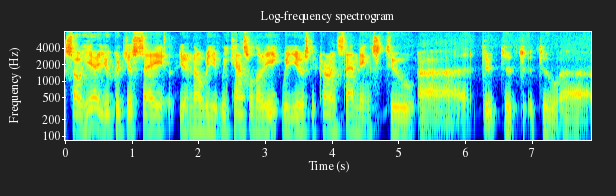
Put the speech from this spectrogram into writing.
so here you could just say, you know, we, we cancel the league. We use the current standings to uh, to to to. to uh,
